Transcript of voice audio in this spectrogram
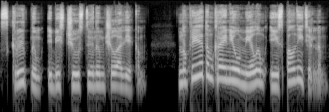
скрытным и бесчувственным человеком, но при этом крайне умелым и исполнительным.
